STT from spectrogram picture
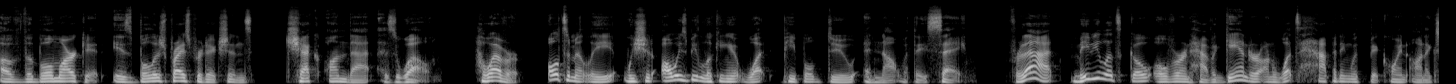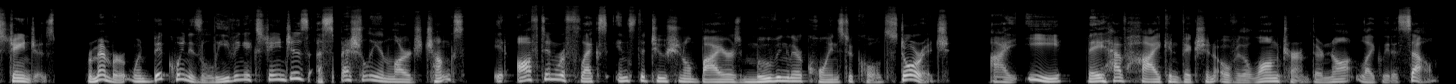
of the bull market is bullish price predictions, check on that as well. However, ultimately, we should always be looking at what people do and not what they say. For that, maybe let's go over and have a gander on what's happening with Bitcoin on exchanges. Remember, when Bitcoin is leaving exchanges, especially in large chunks, it often reflects institutional buyers moving their coins to cold storage, i.e., they have high conviction over the long term. They're not likely to sell.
